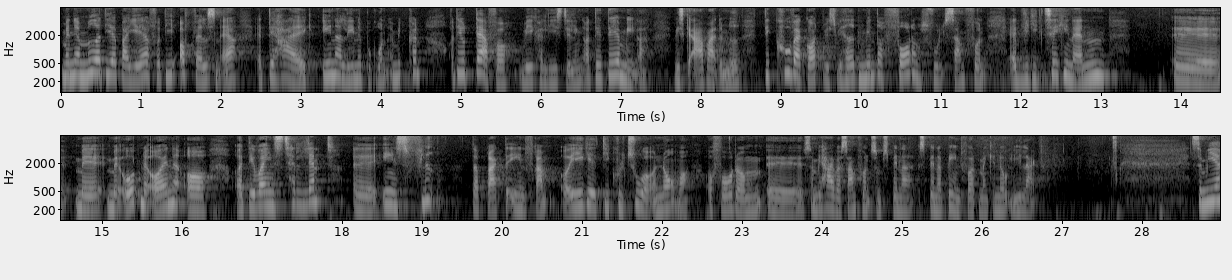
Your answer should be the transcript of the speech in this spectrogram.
men jeg møder de her barriere, fordi opfattelsen er, at det har jeg ikke ene alene på grund af mit køn. Og det er jo derfor, vi ikke har ligestilling, og det er det, jeg mener, vi skal arbejde med. Det kunne være godt, hvis vi havde et mindre fordomsfuldt samfund, at vi gik til hinanden øh, med, med åbne øjne, og, og det var ens talent, øh, ens flid, der bragte en frem, og ikke de kulturer og normer og fordomme, øh, som vi har i vores samfund, som spænder, spænder ben for, at man kan nå lige langt. Samir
